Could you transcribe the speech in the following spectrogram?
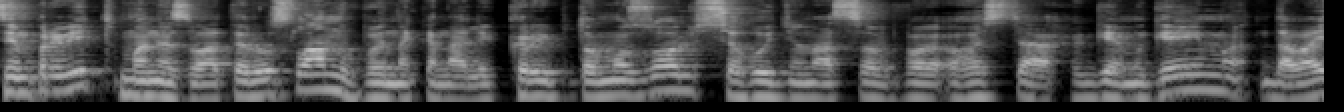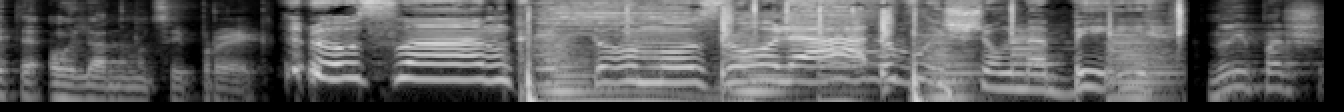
Всім привіт! Мене звати Руслан. Ви на каналі Криптомозоль. Сьогодні у нас в гостях GameGame. Давайте оглянемо цей проект. Руслан Криптомозоля вийшов на бій. Ну і перш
